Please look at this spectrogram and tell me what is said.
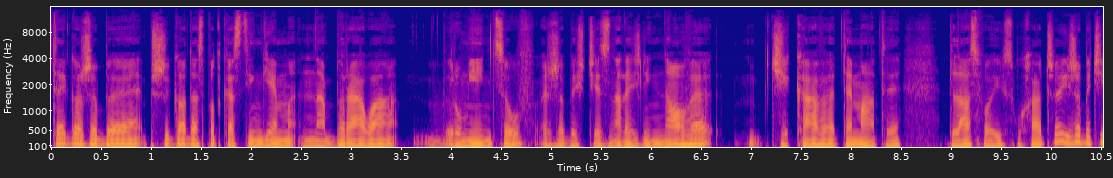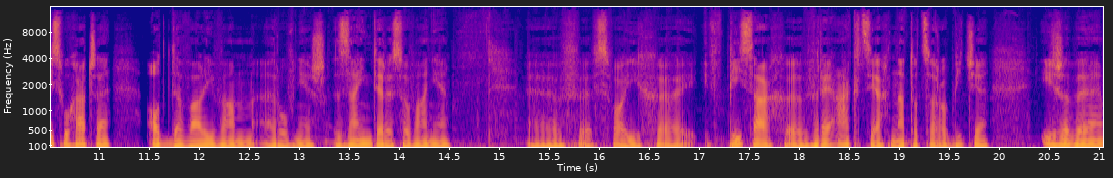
tego, żeby przygoda z podcastingiem nabrała rumieńców, żebyście znaleźli nowe, ciekawe tematy dla swoich słuchaczy i żeby ci słuchacze oddawali Wam również zainteresowanie e, w, w, swoich e, wpisach, w reakcjach na to, co robicie i żeby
